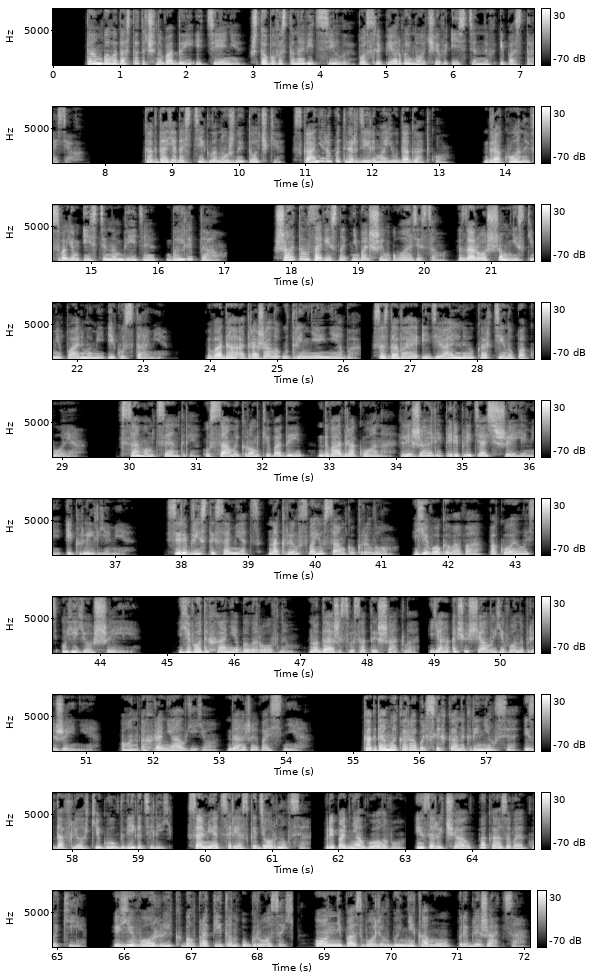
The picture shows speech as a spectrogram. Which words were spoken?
Там было достаточно воды и тени, чтобы восстановить силы после первой ночи в истинных ипостасях. Когда я достигла нужной точки, сканеры подтвердили мою догадку. Драконы в своем истинном виде были там. Шаттл завис над небольшим оазисом, заросшим низкими пальмами и кустами. Вода отражала утреннее небо, создавая идеальную картину покоя. В самом центре, у самой кромки воды, два дракона лежали, переплетясь шеями и крыльями. Серебристый самец накрыл свою самку крылом. Его голова покоилась у ее шеи. Его дыхание было ровным, но даже с высоты шаттла я ощущала его напряжение. Он охранял ее даже во сне. Когда мой корабль слегка накренился, издав легкий гул двигателей, самец резко дернулся, приподнял голову и зарычал, показывая клыки. Его рык был пропитан угрозой, он не позволил бы никому приближаться.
